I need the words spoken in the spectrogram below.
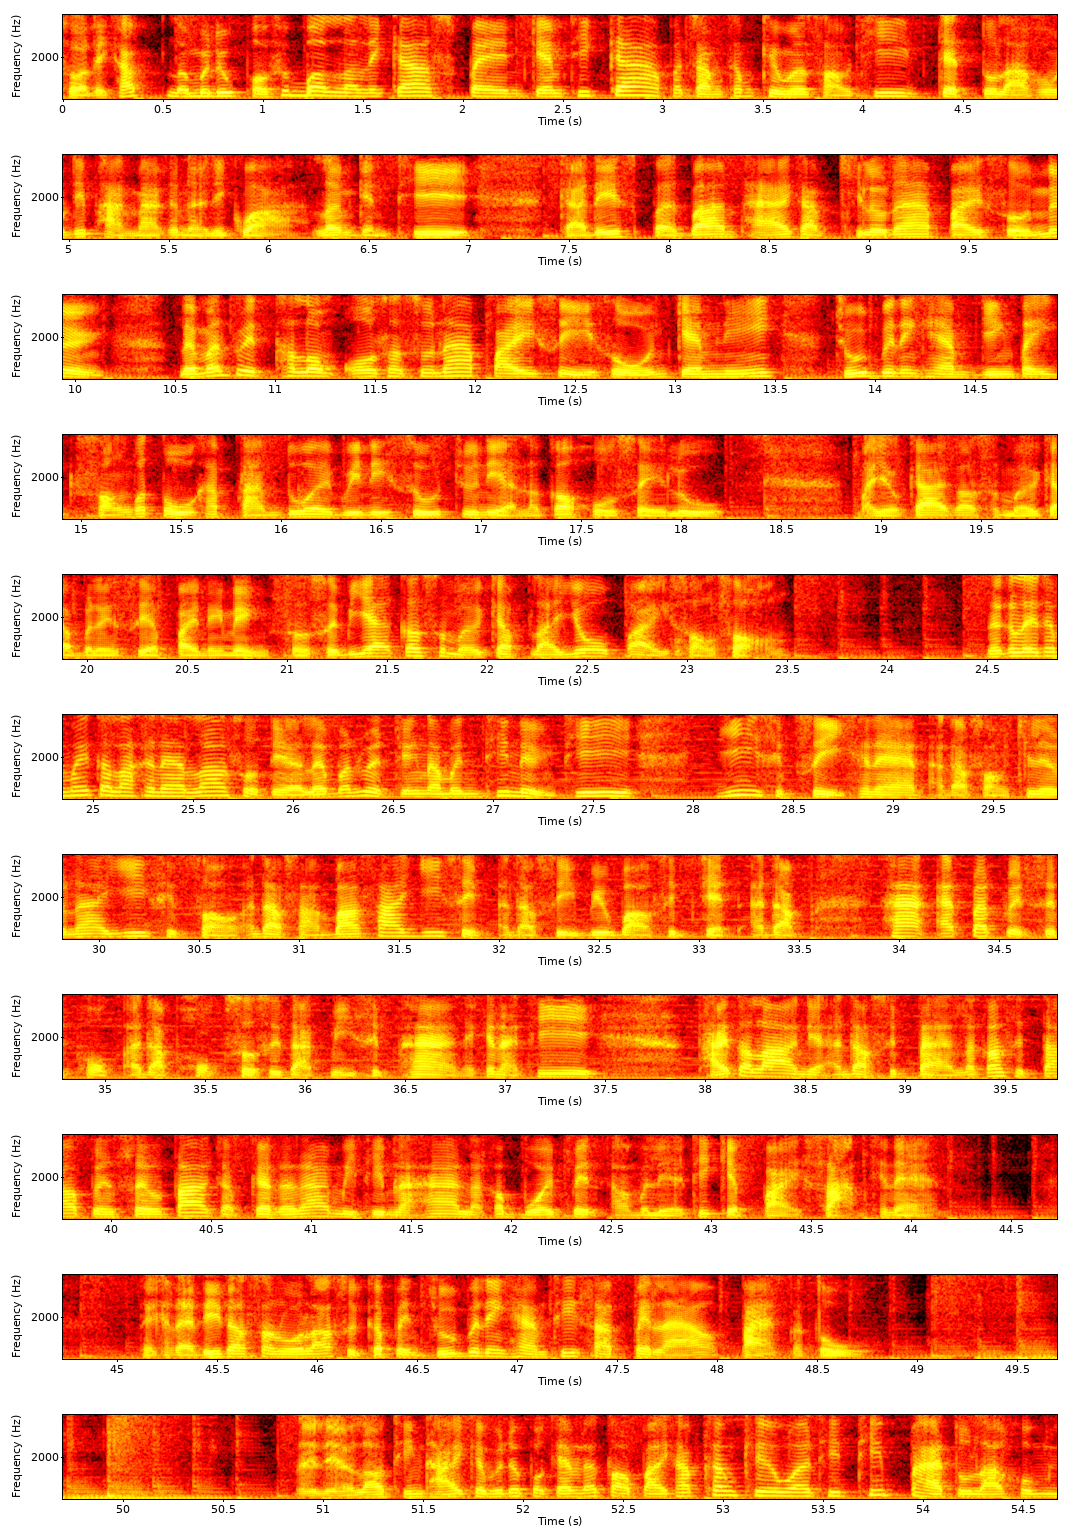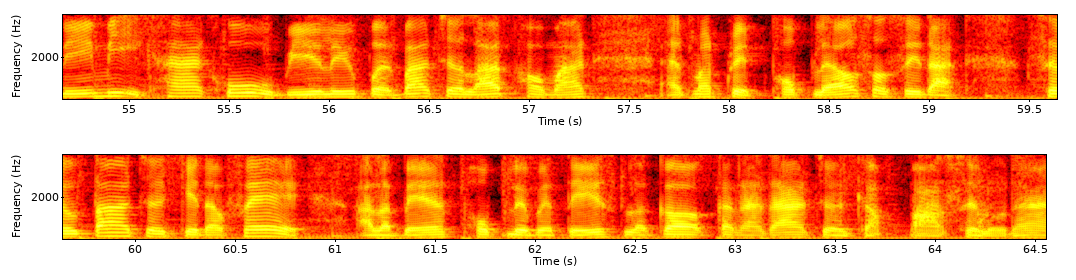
สวัสดีครับ เรามาดูผลฟุตบอลลาลิกาสเปนเกมที่ 9 ประจำค่ำคืนวันเสาร์ที่ 7 ตุลาคมที่ผ่านมากันหน่อยดีกว่า เริ่มกันที่กาดิสเปิดบ้านแพ้กับคิโลนาไป 0-1 เลมาดริดถล่มโอซาซูนาไป 4-0 เกมนี้ จูดเบลลิงแฮมยิงไปอีก 2 ประตูครับ ตามด้วยวินิซูจูเนียร์แล้วก็โฮเซลูมาโยกาก็เสมอกับเบเลนเซียไป 1-1 ส่วนเซบียาก็เสมอกับลาโยไป 2-2 นั่นก็เลยทำให้ตารางคะแนนล่าสุดเนี่ยเรอัลมาดริดยังนำเป็นที่ 1 ที่ 24 คะแนน อันดับ 2 คิเลนา22 อันดับ 3 บาซ่า 20 อันดับ 4 บิลบา17 อันดับ 5 แอตมาดริด16 อันดับ 6 โซซิดัดมี 15 ในขณะที่ท้ายตารางเนี่ย อันดับ 18 แล้วก็ 19 เป็นเซลตากับกานาดามีทีมละ 5 แล้วก็บวยเป็นอเมเรียที่เก็บไป 3 คะแนน ในขณะที่ดาวซันโวล่าสุดก็เป็นจูดเบลลิงแฮมที่ซัดไปแล้ว 8 ประตู เดี๋ยวเราทิ้งท้ายกันไปด้วยโปรแกรมและต่อไปครับค่ำคืนวันอาทิตย์ที่ 8 ตุลาคมนี้มีอีก 5 คู่บีลิวเปิดบ้านเจอลาสพามัสแอตมาดริดพบแล้วโซซิดัดเซลตาเจอเกตาเฟ่อาราเบสพบเลเบติสแล้วก็กานาดาเจอกับบาร์เซโลนา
